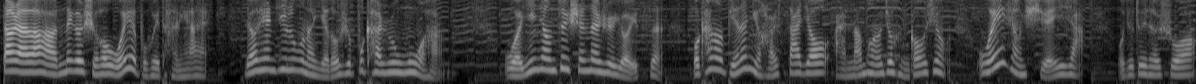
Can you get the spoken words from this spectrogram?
当然了哈，那个时候我也不会谈恋爱。聊天记录呢也都是不堪入目哈，我印象最深的是有一次我看到别的女孩撒娇，哎，男朋友就很高兴，我也想学一下，我就对他说，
